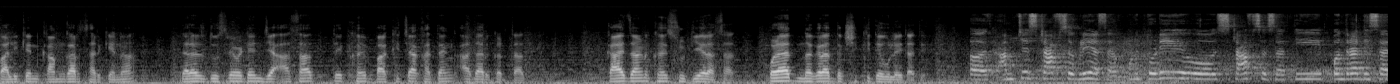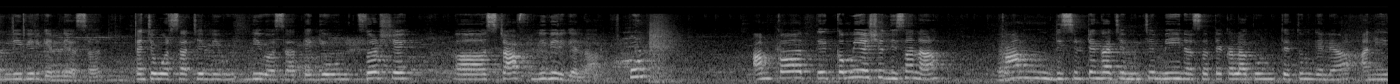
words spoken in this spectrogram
पालिकेन कामगार सारके ना. जाल्यार दुसरे वटेन जे आसात ते खंय बाकीच्या खात्यांक आदार करतात. कांय जाण खंय सुटयेर आसात. पळयात नगराध्यक्ष कितें उलयता ते. आमचे स्टाफ सगळी आसा पूण थोडी स्टाफ्स आसा ती पंदरा दिसा लिवीर गेल्ली आसात तांचे वर्साचे लीव लीव आसा ते घेवन चडशे स्टाफ लिवीर गेला. पूण आमकां ते कमी अशें दिसना काम डिसिल्टेंगाचें म्हणजे मेन आसा ताका लागून तेतून गेल्या आनी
